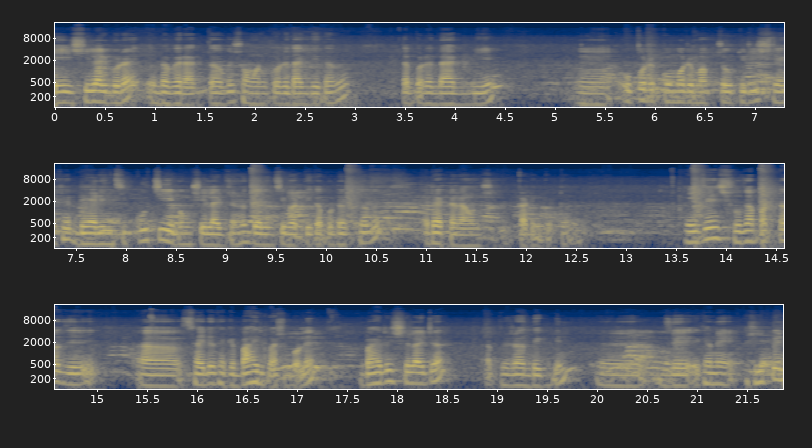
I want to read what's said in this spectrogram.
এই শিলার গোড়ায় এভাবে রাখতে হবে, সমান করে দাগ দিতে হবে। তারপরে দাগ দিয়ে উপরে কোমরের মাপ চৌত্রিশ রেখে দেড় ইঞ্চি কুচি এবং সেলাইয়ের জন্য দেড় ইঞ্চি বাড়তি কাপড় রাখতে হবে। এটা একটা রাউন্ড কাটিং করতে হবে। এই যে সোজা পাটটা যে সাইডে থাকে বাহির পাশ বলে। বাইরের সেলাইটা আপনারা দেখবেন যে এখানে হিপের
